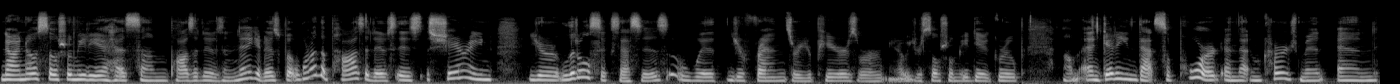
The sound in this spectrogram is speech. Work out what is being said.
Now, I know social media has some positives and negatives, but one of the positives is sharing your little successes with your friends or your peers or you know your social media group, um, and getting that support and that encouragement and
